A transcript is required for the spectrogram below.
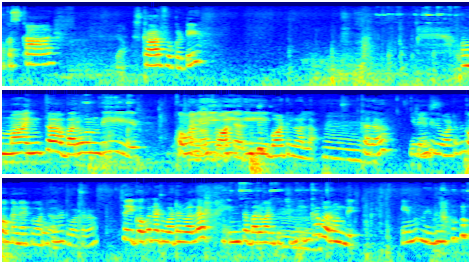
ఒక స్కార్ స్కార్ఫ్ ఒకటి అమ్మా ఇంత బరువు ఉంది. ఈ- బాటిల్ వల్ల. కదా? ఇదేంటిది water Coconut water. Coconut water so ఈ కోకోనట్ వాటర్ వల్ల ఇంత బరువు అనిపించింది. ఇంకా బరువు ఉంది. ఏముంది ఇందులో?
